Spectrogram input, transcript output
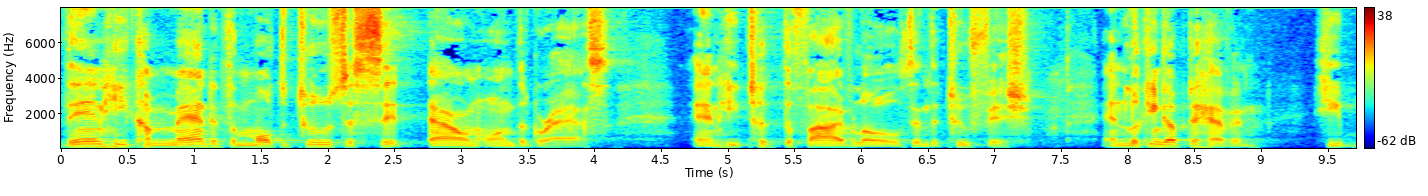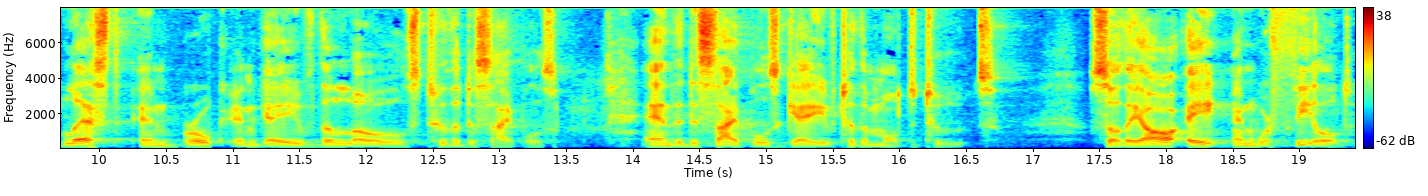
Then he commanded the multitudes to sit down on the grass. And he took the five loaves and the two fish, and looking up to heaven, he blessed and broke and gave the loaves to the disciples and the disciples gave to the multitudes. So they all ate and were filled,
